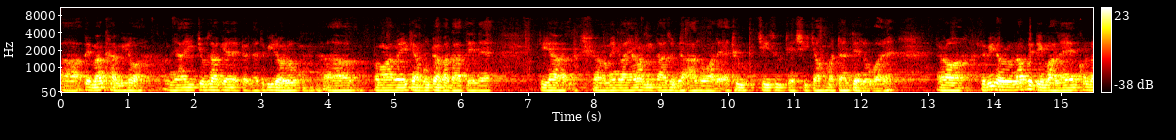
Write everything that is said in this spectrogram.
အာအပင်ပန်းခံပြီးတော့ အများကြီးကြိုးစားခဲ့တဲ့အတွက်လည်းတပည့်တော်တို့အာဗမာရိကန်ဗုဒ္ဓဘာသာသင်တဲ့ဒီဟာမင်္ဂလာရမမိသားစုများအားလုံးကလည်းအထူးကျေးဇူးတင်ရှိကြောင်းမှတ်တမ်းတင်လိုပါတယ်အဲတော့တပည့်တော်တို့နောက်နှစ်ဒီမှာလည်းခုန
